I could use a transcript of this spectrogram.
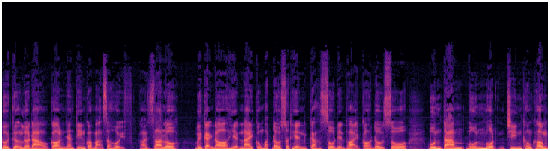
đối tượng lừa đảo còn nhắn tin qua mạng xã hội à, Zalo, Bên cạnh đó, hiện nay cũng bắt đầu xuất hiện các số điện thoại có đầu số 4841900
